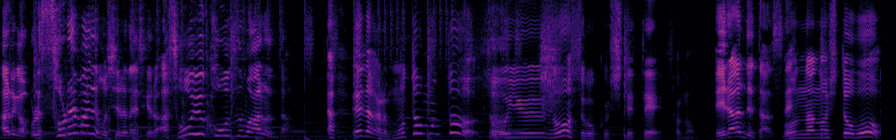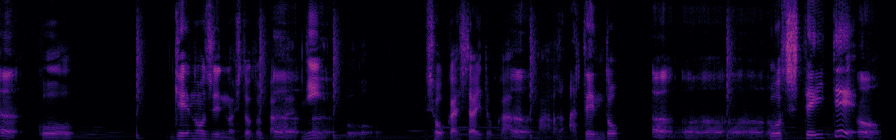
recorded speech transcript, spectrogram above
あれが俺それまでも知らないですけどあそういう構図もあるんだあえだからもともとそういうのをすごくしててその選んでたんですね。女の人をうん。こう芸能人の人とかにうんこう紹介したりとか、うん。まあ、アテンドうんうんうんうんうん。うんをしていて、うん。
